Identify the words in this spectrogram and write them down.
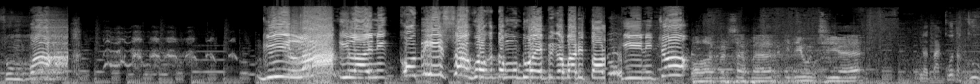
sumpah. Gila, gila ini. Kok bisa gua ketemu dua epic abadi tol gini cuy? Mohon bersabar, ini ujian. Nggak takut aku.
